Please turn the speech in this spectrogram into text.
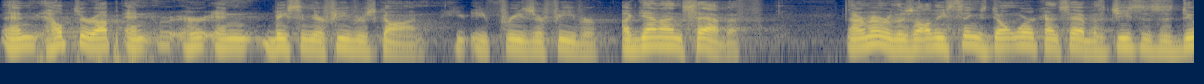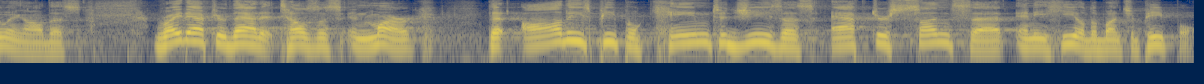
and helped her up, and, her, and basically her fever's gone. He, he frees her fever. Again on Sabbath. Now remember, there's all these things don't work on Sabbath. Jesus is doing all this. Right after that, it tells us in Mark that all these people came to Jesus after sunset and he healed a bunch of people.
